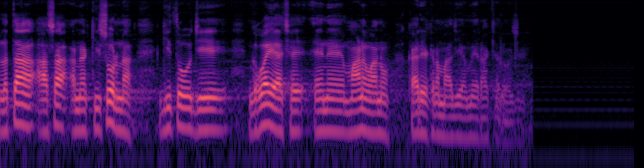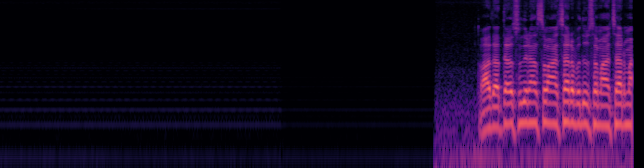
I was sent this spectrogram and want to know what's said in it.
લતા, આશા અને કિશોરના ગીતો જે ગવાયા છે એને માણવાનો કાર્યક્રમ આજે અમે રાખેલો છે. તો આ અત્યાર સુધીના સમાચાર વધુ સમાચારમાં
